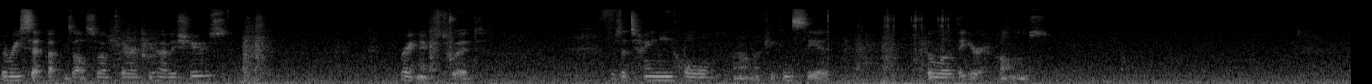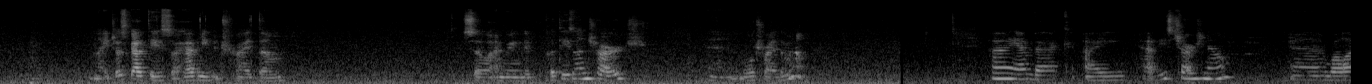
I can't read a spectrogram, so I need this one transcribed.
The reset button's also up there if you have issues. Right next to it, there's a tiny hole. I don't know if you can see it below the earphones. And I just got these, so I haven't even tried them. So I'm going to put these on charge, and we'll try them out. Hi, I'm back. I have these charged now, and while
